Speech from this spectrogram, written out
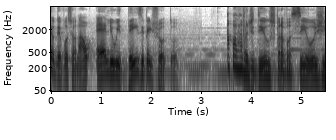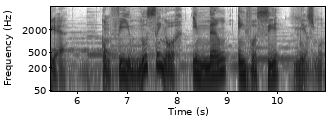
é o devocional Hélio e Deise Peixoto. A palavra de Deus para você hoje é: confie no Senhor e não em você mesmo.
